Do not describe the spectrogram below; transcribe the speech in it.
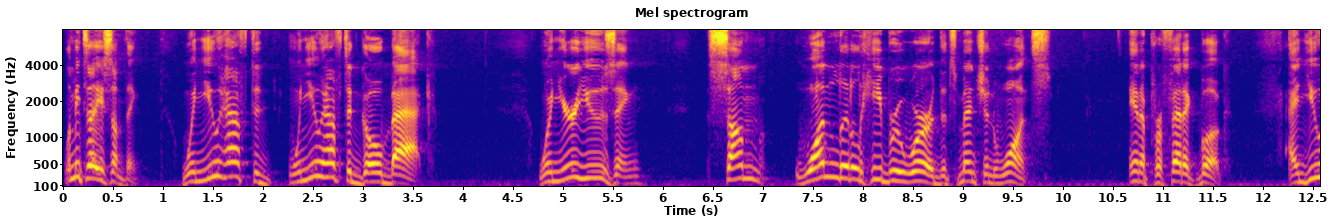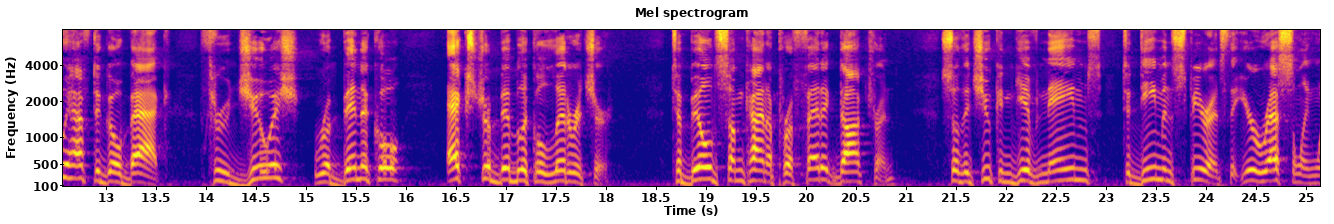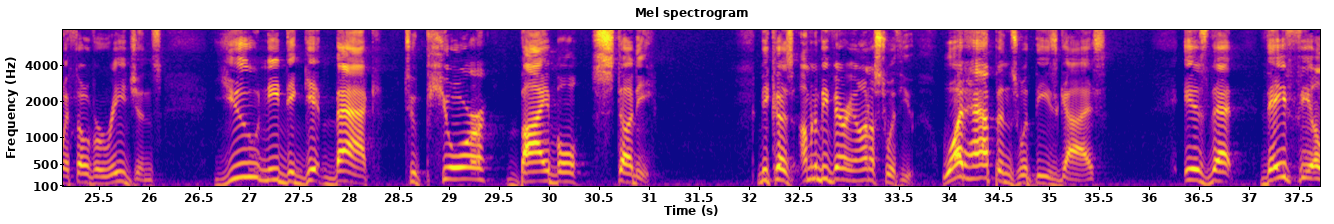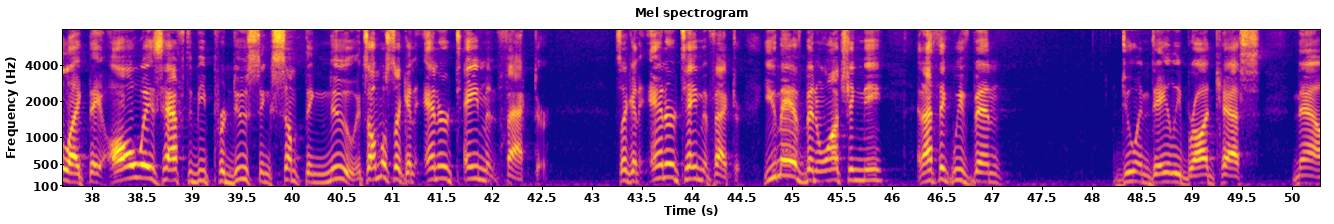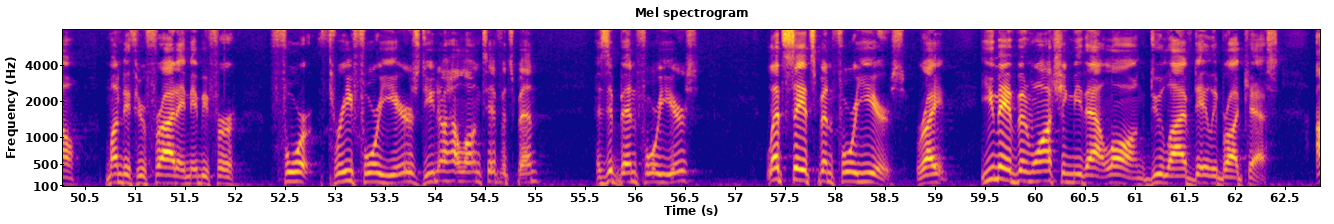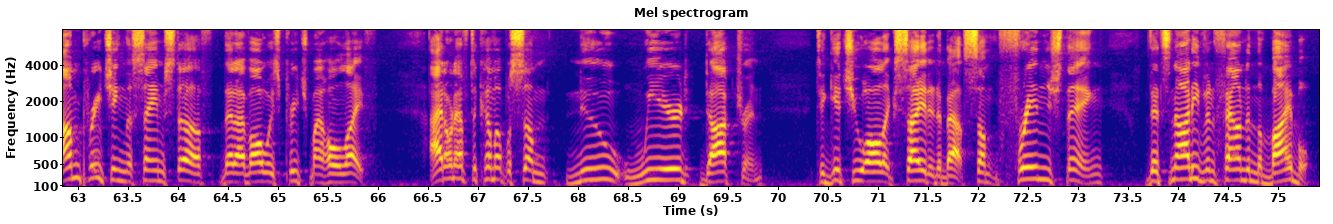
Let me tell you something. When you have to when you have to go back, when you're using some one little Hebrew word that's mentioned once in a prophetic book, and you have to go back through Jewish rabbinical extra biblical literature to build some kind of prophetic doctrine so that you can give names to demon spirits that you're wrestling with over regions, you need to get back to pure Bible study. Because I'm going to be very honest with you. What happens with these guys is that they feel like they always have to be producing something new. It's almost like an entertainment factor. It's like an entertainment factor. You may have been watching me and I think we've been doing daily broadcasts now, Monday through Friday, maybe for four, three, four years. Do you know how long, Tiff, it's been? Has it been four years? Let's say it's been four years, right? You may have been watching me that long do live daily broadcasts. I'm preaching the same stuff that I've always preached my whole life. I don't have to come up with some new weird doctrine to get you all excited about some fringe thing that's not even found in the Bible.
